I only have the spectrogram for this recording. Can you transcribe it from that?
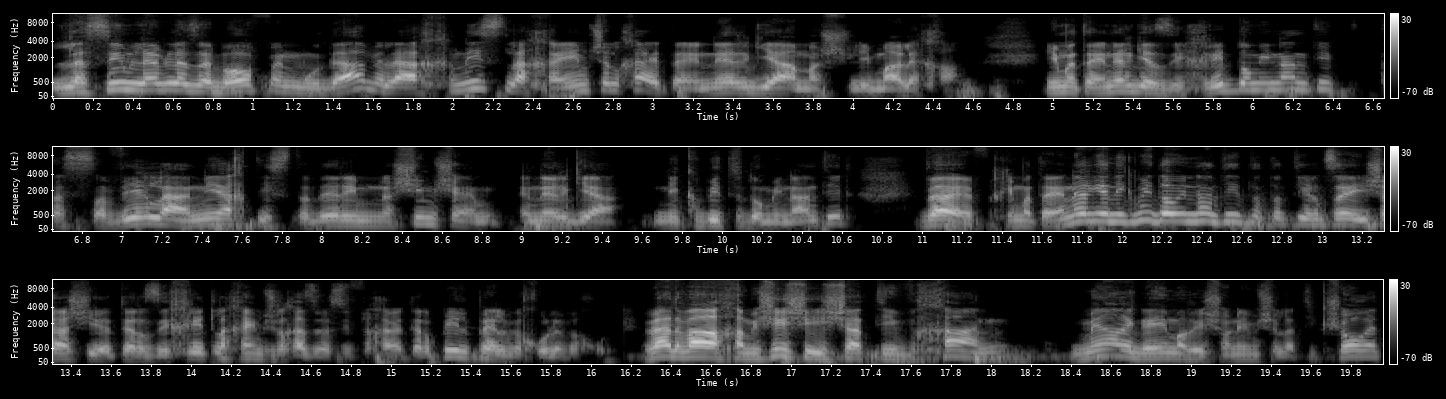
לשים לב לזה באופן מודע ולהכניס לחיים שלך את האנרגיה המשלימה לך. אם אתה אנרגיה זכרית דומיננטית, אתה סביר להניח תסתדר עם נשים שהן אנרגיה נקבית דומיננטית, וההפך, אם אתה אנרגיה נקבית דומיננטית אתה תרצה אישה שהיא יותר זכרית לחיים שלך, זה יוסיף לך יותר פלפל וכולי וכולי. והדבר החמישי שאישה תבחן מהרגעים הראשונים של התקשורת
